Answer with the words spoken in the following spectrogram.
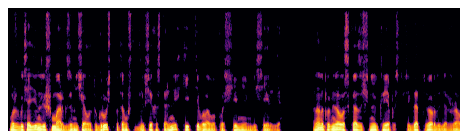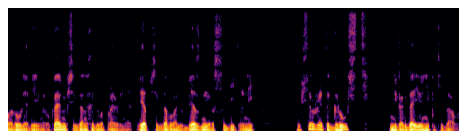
Может быть, один лишь Марк замечал эту грусть, потому что для всех остальных Китти была воплощением веселья. Она напоминала сказочную крепость, всегда твердо держала руль обеими руками, всегда находила правильный ответ, всегда была любезной и рассудительной. И все же эта грусть никогда ее не покидала.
